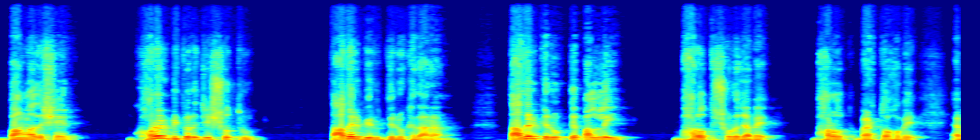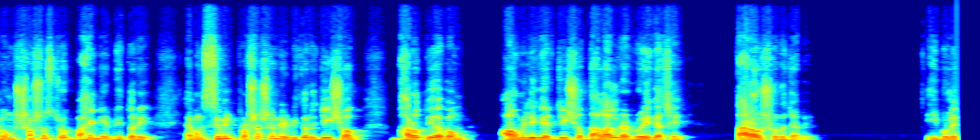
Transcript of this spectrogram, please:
বাংলাদেশের ঘরের ভিতরে যে শত্রু, তাদের বিরুদ্ধে রুখে দাঁড়ান। তাদেরকে রুখতে পারলেই ভারত সরে যাবে, ভারত ব্যর্থ হবে এবং সশস্ত্র বাহিনীর ভিতরে এবং সিভিল প্রশাসনের ভিতরে যেই সব ভারতীয় এবং আওয়ামী লীগের যেই সব দালালরা রয়ে গেছে, তারাও সরে যাবে। এই বলে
